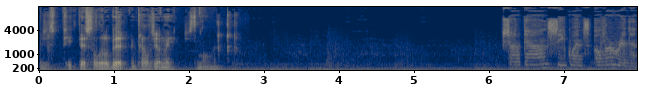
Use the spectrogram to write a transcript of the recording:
I just peek this a little bit intelligently. Just a moment. Shutdown sequence overridden.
